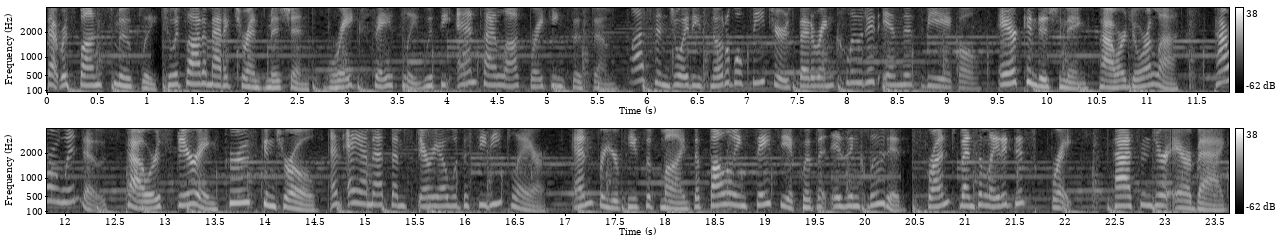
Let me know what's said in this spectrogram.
that responds smoothly to its automatic transmission. Brake safely with the anti-lock braking system. Plus, enjoy these notable features that are included in this vehicle. Air conditioning, power door locks, power windows, power steering, cruise control, an AM-FM stereo with a CD player. And for your peace of mind, the following safety equipment is included. Front ventilated disc brakes, passenger airbag.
